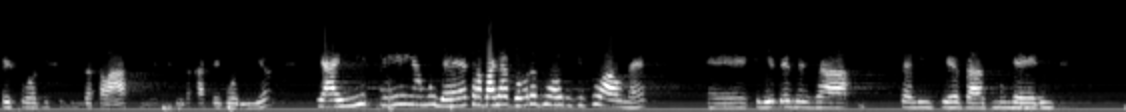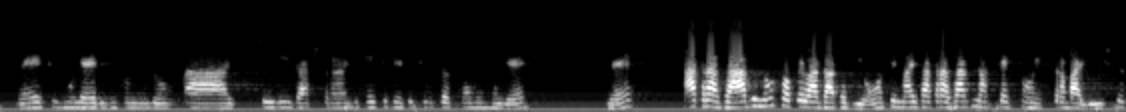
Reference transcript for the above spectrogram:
pessoa de segunda classe, né, de segunda categoria. E aí tem a mulher trabalhadora do audiovisual, né? É, queria desejar dia das mulheres, né? Essas mulheres, incluindo as cis, as trans, quem se identifica como mulher, né? Atrasado não só pela data de ontem, mas atrasado nas questões trabalhistas,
